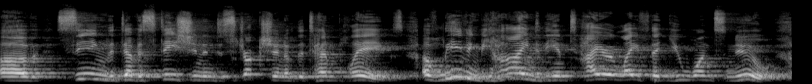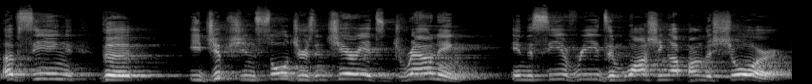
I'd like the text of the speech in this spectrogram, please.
of seeing the devastation and destruction of the ten plagues, of leaving behind the entire life that you once knew, of seeing the Egyptian soldiers and chariots drowning in the Sea of Reeds and washing up on the shore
